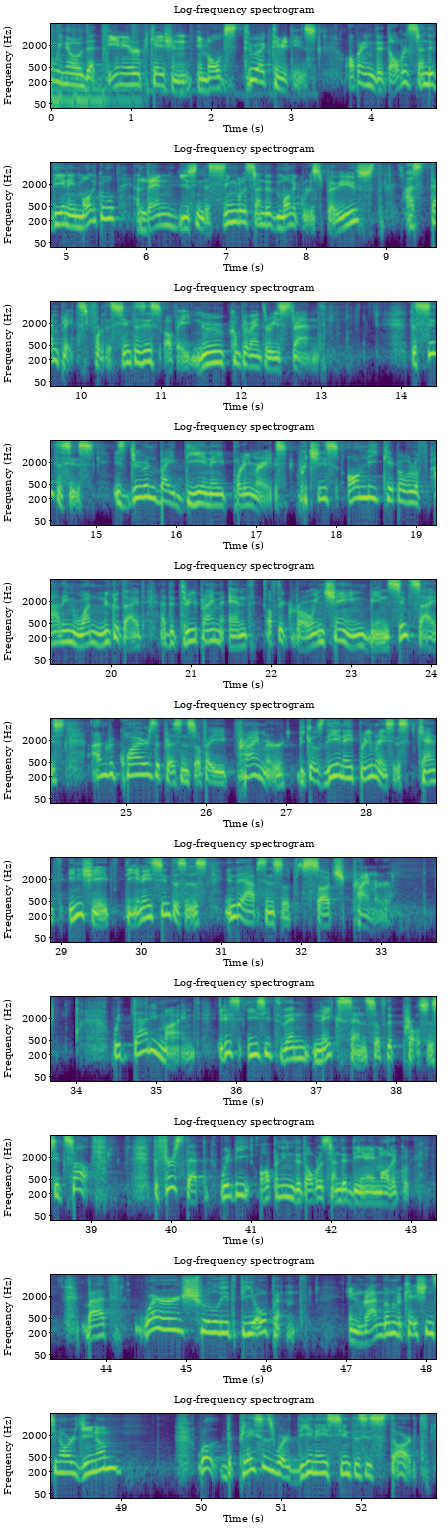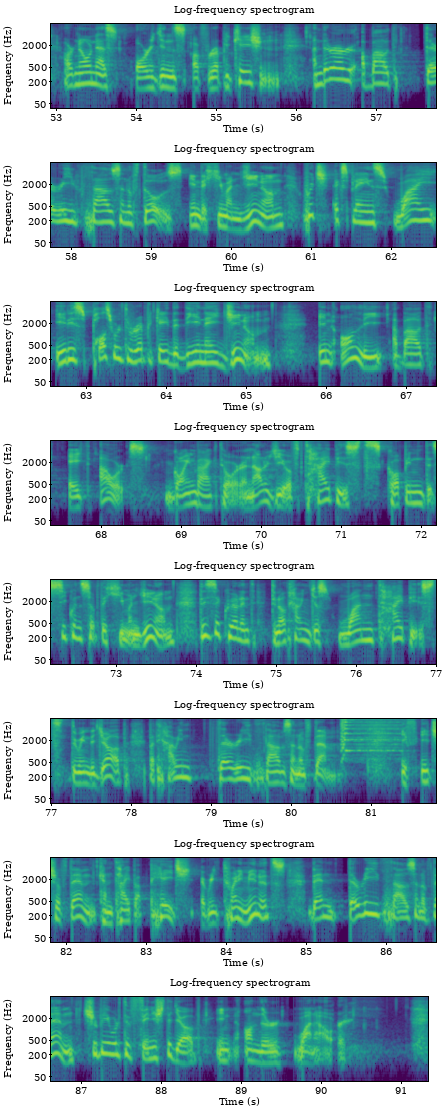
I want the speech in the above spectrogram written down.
We know that DNA replication involves two activities opening the double stranded DNA molecule and then using the single stranded molecules produced as templates for the synthesis of a new complementary strand. The synthesis is driven by DNA polymerase, which is only capable of adding one nucleotide at the 3' end of the growing chain being synthesized and requires the presence of a primer because DNA polymerases can't initiate DNA synthesis in the absence of such primer. With that in mind, it is easy to then make sense of the process itself. The first step will be opening the double stranded DNA molecule. But where should it be opened? In random locations in our genome? Well, the places where DNA synthesis start are known as origins of replication, and there are about 30,000 of those in the human genome, which explains why it is possible to replicate the DNA genome in only about 8 hours. Going back to our analogy of typists copying the sequence of the human genome, this is equivalent to not having just one typist doing the job, but having 30,000 of them. If each of them can type a page every 20 minutes, then 30,000 of them should be able to finish the job in under one hour.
